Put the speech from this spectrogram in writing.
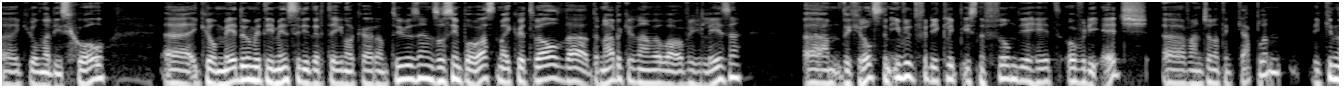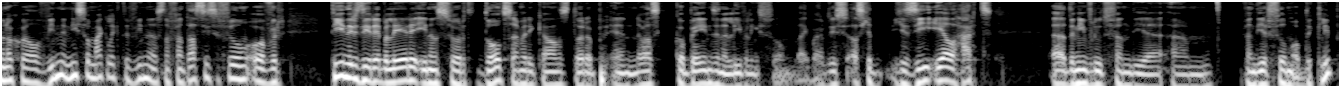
uh, ik wil naar die school. Uh, ik wil meedoen met die mensen die er tegen elkaar aan het duwen zijn. Zo simpel was het. Maar ik weet wel, dat, daarna heb ik er dan wel wat over gelezen. Um, de grootste invloed voor die clip is een film die heet Over the Edge uh, van Jonathan Kaplan. Die kunnen nog wel vinden, niet zo makkelijk te vinden. Dat is een fantastische film over tieners die rebelleren in een soort doods-Amerikaans dorp. En dat was Cobain zijn lievelingsfilm, blijkbaar. Dus als je, je ziet heel hard uh, de invloed van die, um, van die film op de clip.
